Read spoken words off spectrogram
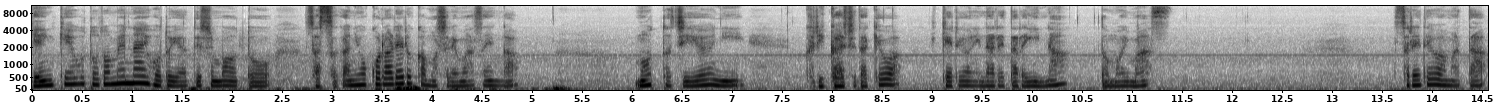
原型をとどめないほどやってしまうとさすがに怒られるかもしれませんがもっと自由に繰り返しだけは弾けるようになれたらいいなと思いますそれではまた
